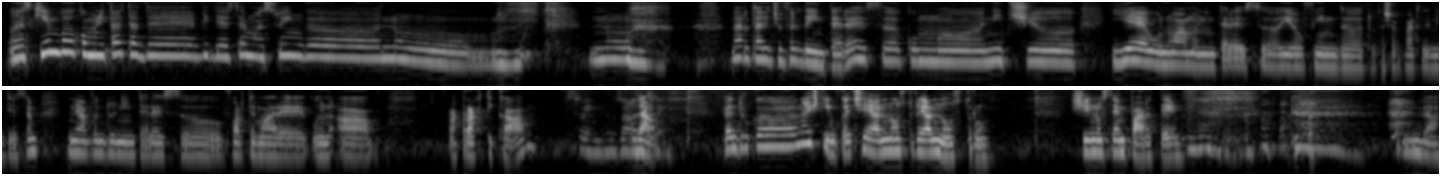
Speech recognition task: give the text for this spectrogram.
În schimb, comunitatea de BDSM în swing uh, nu, nu n-a arătat niciun fel de interes, uh, cum uh, nici uh, eu nu am un interes, uh, eu fiind uh, tot așa pe partea de BDSM, neavând un interes uh, foarte mare în a, a practica. Swing, în zona Da. de swing. Pentru că noi știm că ce e al nostru e al nostru și nu se împarte. da,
